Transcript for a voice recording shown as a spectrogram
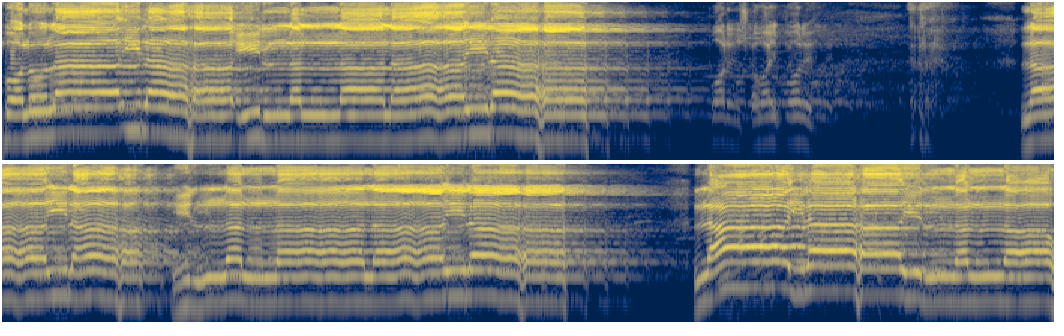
বলো ইলাহা ইল্লাল্লাহ ইলাহা পড়েন সবাই পড়েন। লা ইলাহা ইল্লাল্লাহ লা ইলাহা লা ইলাহা ইল্লাল্লাহ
